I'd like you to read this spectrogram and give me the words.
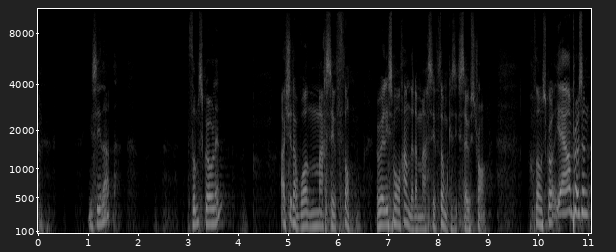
you see that? Thumb scrolling. I should have one massive thumb, a really small hand and a massive thumb because it's so strong. Thumb scrolling. Yeah, I'm present.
